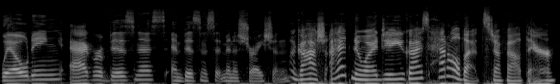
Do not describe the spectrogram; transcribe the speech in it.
welding, agribusiness, and business administration. Oh my gosh, I had no idea you guys had all that stuff out there.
